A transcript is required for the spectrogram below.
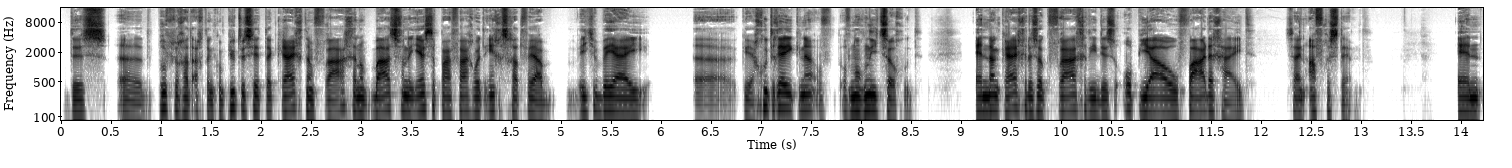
Dus eh, de proefpersoon gaat achter een computer zitten, krijgt een vraag. En op basis van de eerste paar vragen wordt ingeschat van ja, weet je, ben jij, eh, kun jij goed rekenen of, of nog niet zo goed? En dan krijg je dus ook vragen die dus op jouw vaardigheid zijn afgestemd. En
